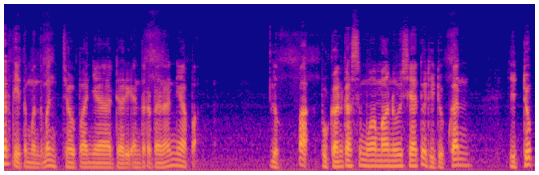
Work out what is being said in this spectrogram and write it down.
Ngerti teman-teman jawabannya dari entrepreneur ini apa? Loh pak, bukankah semua manusia itu dihidupkan hidup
